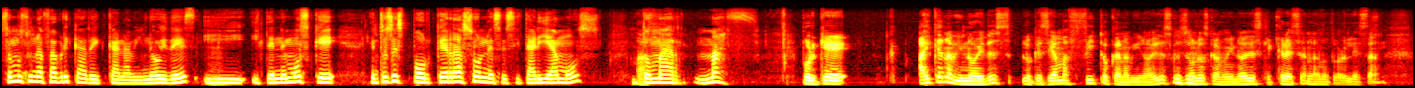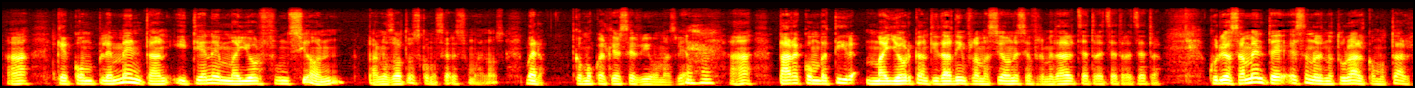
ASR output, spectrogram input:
somos una fábrica de cannabinoides y, y, tenemos que, entonces, ¿por qué razón necesitaríamos tomar más? Porque hay cannabinoides, lo que se llama fitocannabinoides, que son los cannabinoides que crecen en la naturaleza, ¿ah? que complementan y tienen mayor función para nosotros como seres humanos. Bueno, como cualquier ser vivo más bien, para combatir mayor cantidad de inflamaciones, enfermedades, etcétera, etcétera, etcétera. Curiosamente, eso no es natural como tal.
